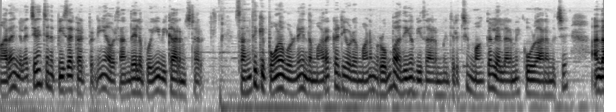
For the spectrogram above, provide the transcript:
மரங்களை சின்ன சின்ன பீஸாக கட் பண்ணி அவர் சந்தையில் போய் விற்க ஆரம்பிச்சிட்டார். சந்தைக்கு போன உடனே இந்த மரக்கட்டையோட மனம் ரொம்ப அதிகம் வீச ஆரம்பிச்சிருச்சு. மக்கள் எல்லாருமே கூட ஆரம்பிச்சு அந்த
